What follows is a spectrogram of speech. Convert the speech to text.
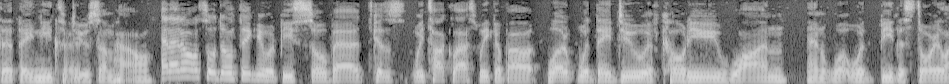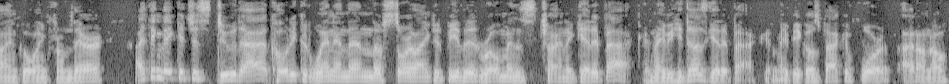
that they need to do somehow. And I also don't think it would be so bad because we talked last week about what would they do if Cody won, and what would be the storyline going from there. I think they could just do that. Cody could win, and then the storyline could be that Roman's trying to get it back, and maybe he does get it back, and maybe it goes back and forth. I don't know.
